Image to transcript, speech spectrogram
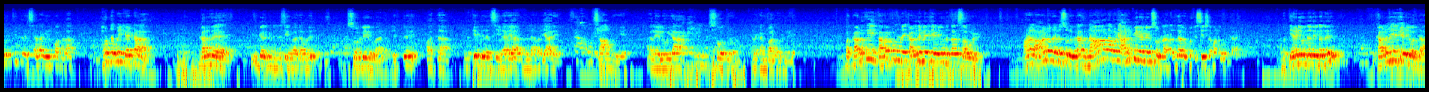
ஒரு தீர்க்கதரிசியாரா இருப்பாங்களா? அவர்கிட்ட போய் கேட்டா கழுத எங்க இருக்குன்னு என்ன செய்வார்? அவரு சொல்லிடுவார். எடுத்து பார்த்தா இந்த தீர்க்கதரிசி வேற யாரும் இல்லை. அவர் யாரு? சாமுவே அலே லூயா சோத்திரம் எனக்கு அன்பானவர்களே. இப்ப கழுதை தகப்பனுடைய கழுதைகளை தேடி வந்ததுதான் சவுல். ஆனால் ஆண்டவர் என்ன சொல்லுகிறார்? நான் அவனை அனுப்பினேன்னு சொல்றார். அதுதான் ரொம்ப விசேஷமான ஒரு காரியம். அப்ப தேடி வந்தது என்னது? கழுதையை தேடி வந்தா.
